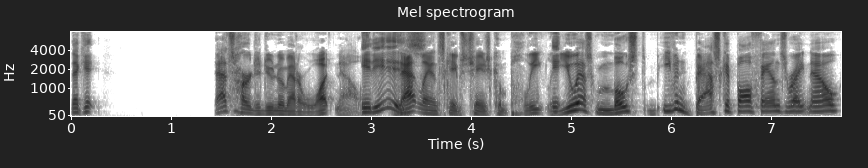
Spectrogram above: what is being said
that could That's hard to do no matter what now. It is. That landscape's changed completely. It- you ask most, even basketball fans right now,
